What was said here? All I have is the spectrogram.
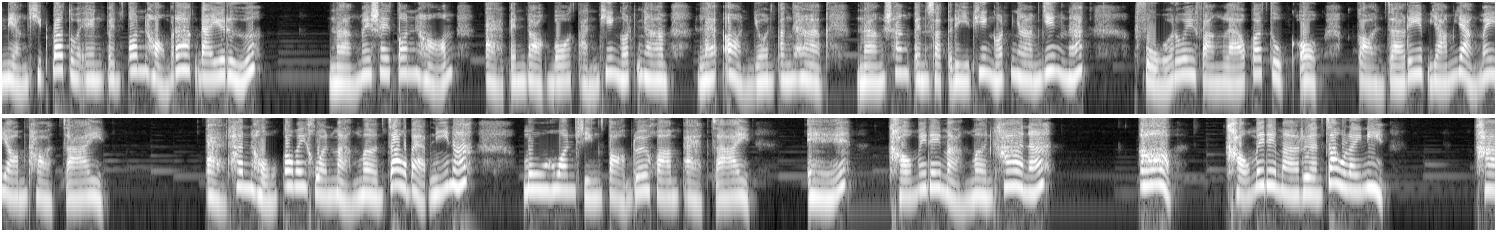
เหนียงคิดว่าตัวเองเป็นต้นหอมรากใดหรือ นางไม่ใช่ต้นหอม แต่เป็นดอกโบตันที่งดงาม และอ่อนโยนต่างหาก นางช่างเป็นสตรีที่งดงามยิ่งนัก ฝูรุ่ยฟังแล้วก็จุกอก ก่อนจะรีบย้ำอย่างไม่ยอมถอดใจ แต่ท่านโหก็ไม่ควรหมางเมินเจ้าแบบนี้นะ มูฮวนชิงตอบด้วยความแปลกใจ เอ๋เขาไม่ได้หมางเมินข้านะ ก็เขาไม่ได้มาเรือนเจ้าเลยนี่ ข้า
